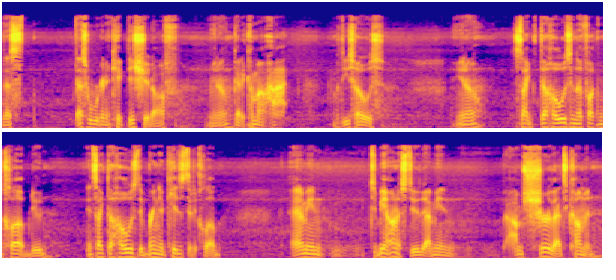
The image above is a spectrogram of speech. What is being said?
that's that's where we're gonna kick this shit off. You know, got to come out hot with these hoes. You know, it's like the hoes in the fucking club, dude. It's like the hoes that bring their kids to the club. I mean, to be honest, dude, I mean, I'm sure that's coming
